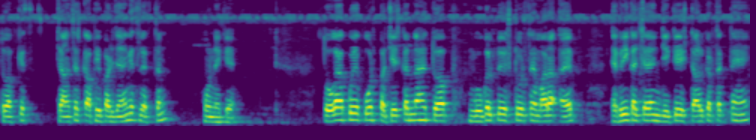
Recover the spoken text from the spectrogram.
तो आपके चांसेस काफ़ी बढ़ जाएँगे सिलेक्शन होने के। तो अगर आपको ये कोर्स परचेज करना है तो आप गूगल प्ले स्टोर से हमारा ऐप एग्रीकल्चर एंड जी के इंस्टॉल कर सकते हैं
